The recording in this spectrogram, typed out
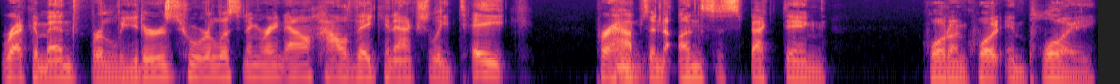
recommend for leaders who are listening right now how they can actually take perhaps mm. an unsuspecting quote unquote employee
